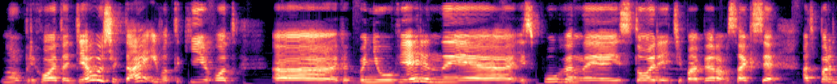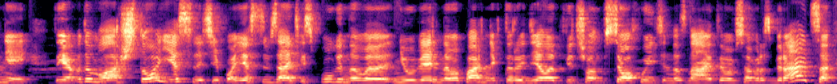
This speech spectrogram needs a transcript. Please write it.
ну, приходит от девушек, да, и вот такие вот э, как бы неуверенные, испуганные истории, типа, о первом сексе от парней. То я подумала, а что, если, типа, если взять испуганного, неуверенного парня, который делает вид, что он все охуительно знает и во всем разбирается,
